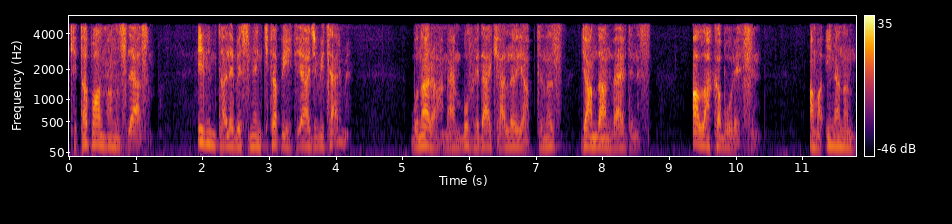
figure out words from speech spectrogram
Kitap almanız lazım. İlim talebesinin kitap ihtiyacı biter mi? Buna rağmen bu fedakarlığı yaptınız, candan verdiniz. Allah kabul etsin. Ama inanın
